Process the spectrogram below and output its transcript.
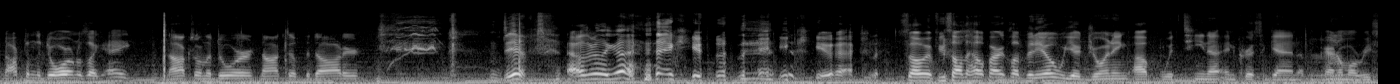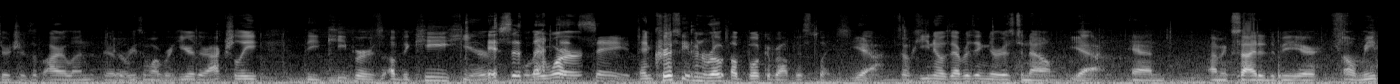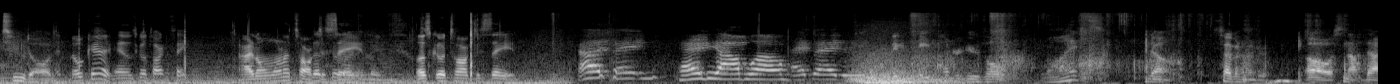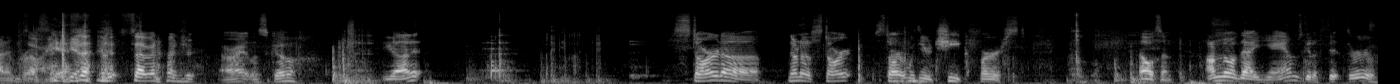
knocked on the door and was like, hey, Knocked on the door, knocked up the daughter. Dipped. that was really good. Thank you. Thank you, actually. So if you saw the Hellfire Club video, we are joining up with Tina and Chris again of the Mhm. Paranormal Researchers of Ireland. They're the reason why we're here. They're actually the keepers of the key here. Isn't well, they that were. insane? And Chris even wrote a book about this place. Yeah. So he knows everything there is to know. Yeah. And I'm excited to be here. Oh, me too, dog. Okay. And let's go talk to Satan. I don't want to talk Let's to Satan. Satan. Let's go talk to Satan. Hi, Satan. Hey, Diablo. Hey, baby. I think it's 800 years old. What? No, 700. Oh, it's not that Sorry. impressive. Yeah, 700. All right, let's go. You got it. Start uh no no start start with your cheek first. Ellison, I don't know if that yam's gonna fit through.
